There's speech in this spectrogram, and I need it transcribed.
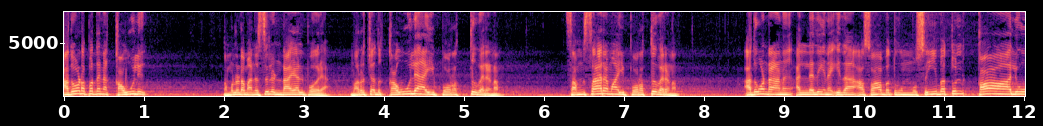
അതോടൊപ്പം തന്നെ കൗൽ. നമ്മളുടെ മനസ്സിലുണ്ടായാൽ പോരാ. മറിച്ച് അത് കൗലായി പുറത്തു വരണം. സംസാരമായി പുറത്തു വരണം. അതുകൊണ്ടാണ് അല്ലദീന ഇതാ അസാബത്തും മുസീബത്തുൻ കാലു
